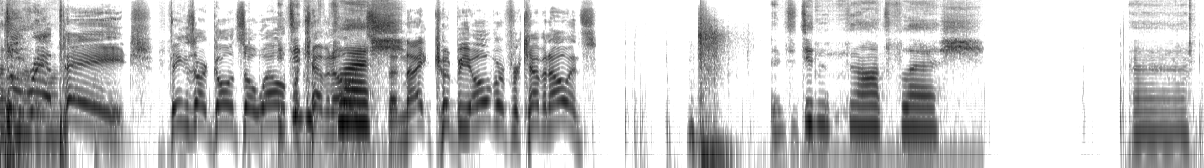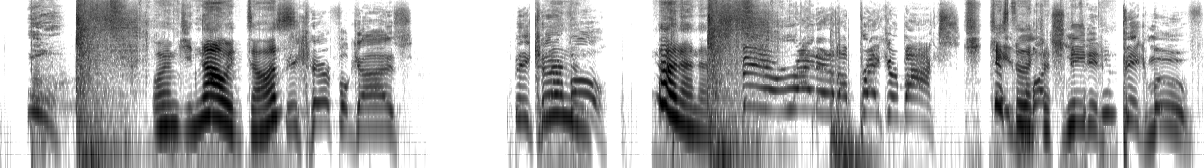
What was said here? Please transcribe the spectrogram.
another one. Rampage! Things aren't going so well It for didn't Kevin flash. Owens. The night could be over for Kevin Owens. It did not flash. Uh. OMG, now it does. Be careful, guys. Be careful. no. No, no, no. Spear right into the breaker box. Just a much needed big move.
